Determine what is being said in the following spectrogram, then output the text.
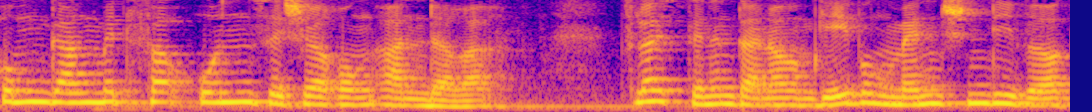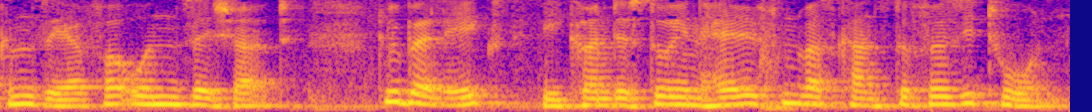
Umgang mit Verunsicherung anderer. Vielleicht sind in deiner Umgebung Menschen, die wirken sehr verunsichert. Du überlegst, wie könntest du ihnen helfen, was kannst du für sie tun.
